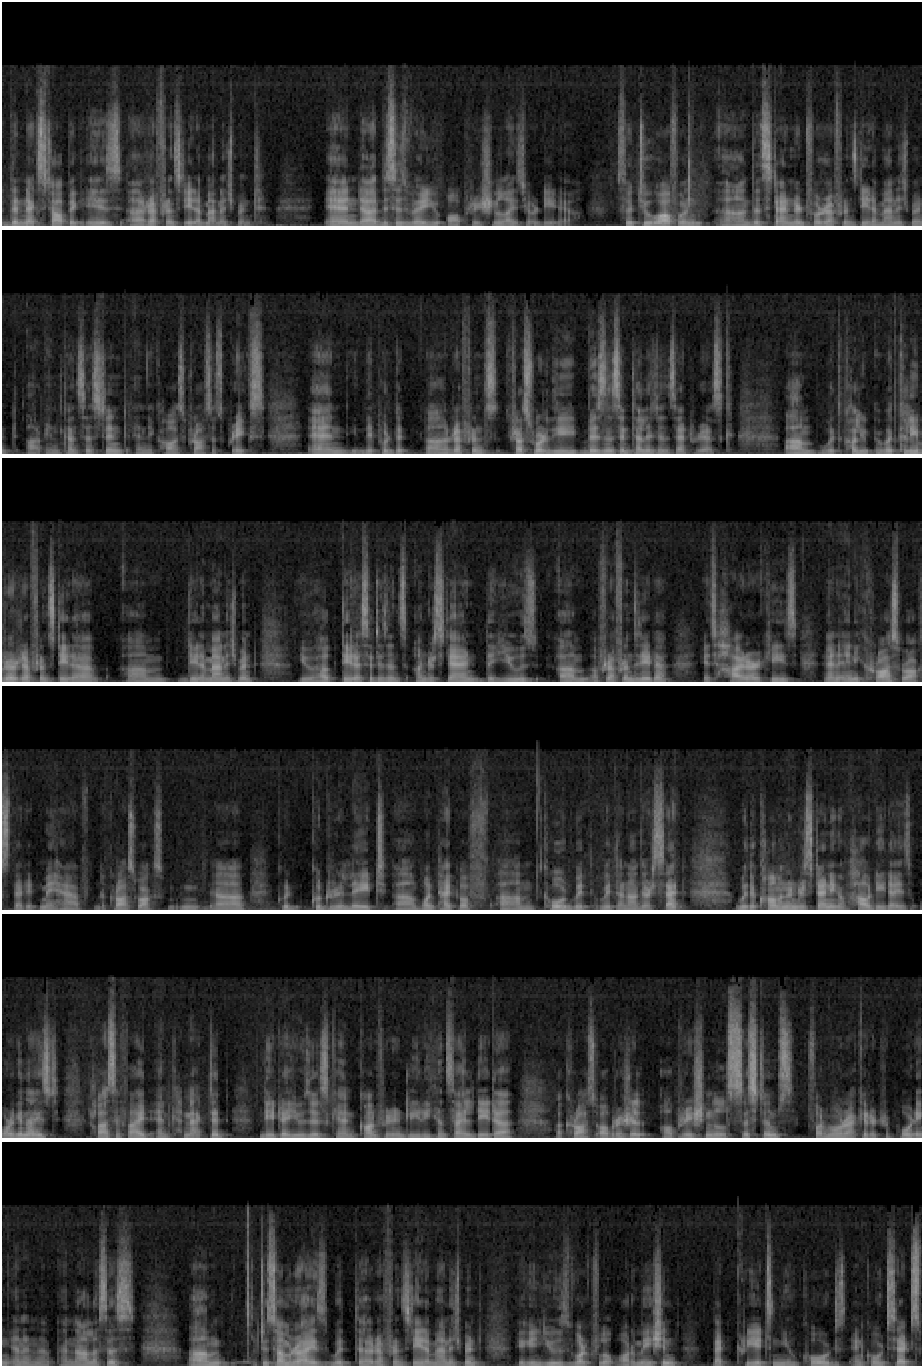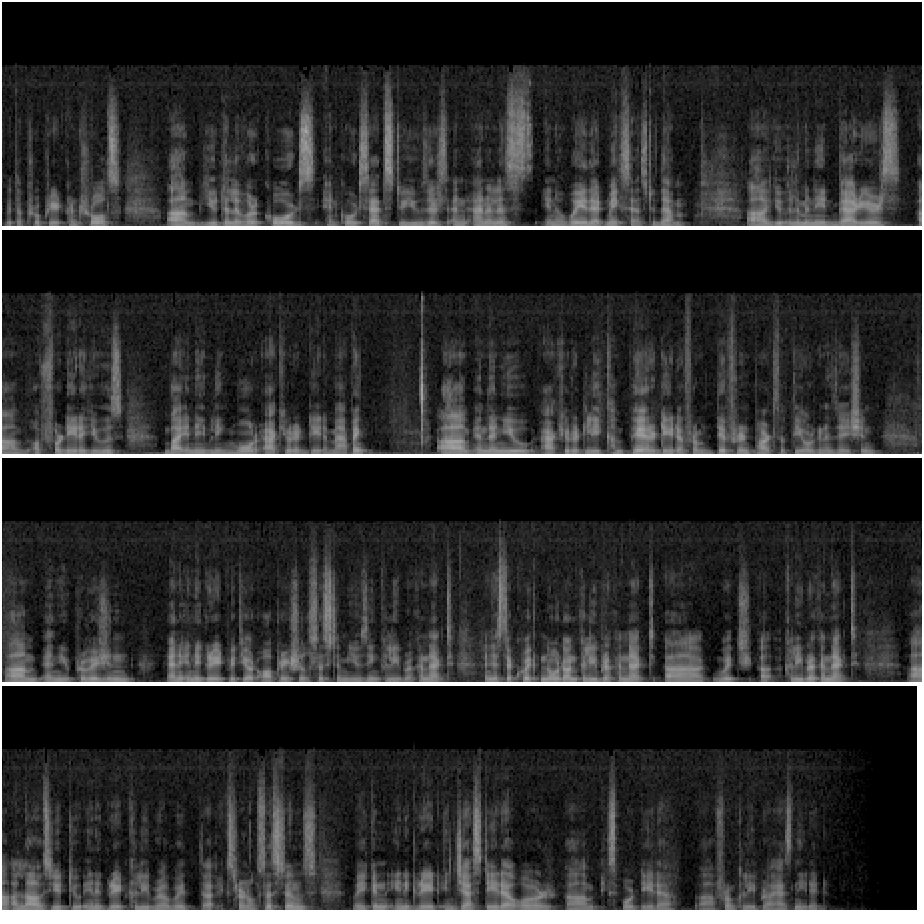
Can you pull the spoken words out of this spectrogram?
the next topic is uh, reference data management. And uh, this is where you operationalize your data. So too often, uh, the standard for reference data management are inconsistent and they cause process breaks. And they put the uh, reference trustworthy business intelligence at risk. Um, with, Cali with Collibra reference data, um, data management, you help data citizens understand the use um, of reference data, its hierarchies, and any crosswalks that it may have. The crosswalks mm, uh, could, could relate uh, one type of um, code with, with another set. With a common understanding of how data is organized, classified, and connected, data users can confidently reconcile data across operational, operational systems for more accurate reporting and an analysis. Um, to summarize with the reference data management, you can use workflow automation that creates new codes and code sets with appropriate controls. Um, you deliver codes and code sets to users and analysts in a way that makes sense to them. Uh, you eliminate barriers um, of, for data use by enabling more accurate data mapping. Um, and then you accurately compare data from different parts of the organization um, and you provision and integrate with your operational system using Collibra Connect. And just a quick note on Collibra Connect, uh, which uh, Collibra Connect uh, allows you to integrate Collibra with external systems where you can integrate ingest data or um, export data uh, from Collibra as needed.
